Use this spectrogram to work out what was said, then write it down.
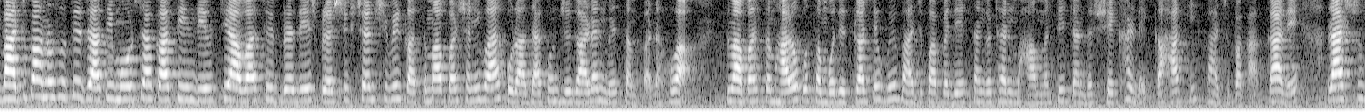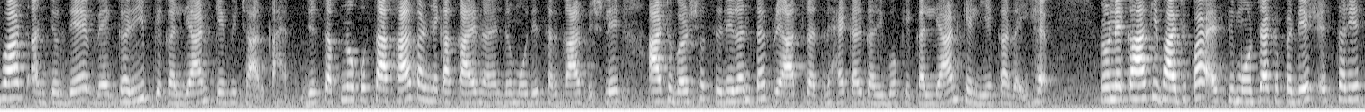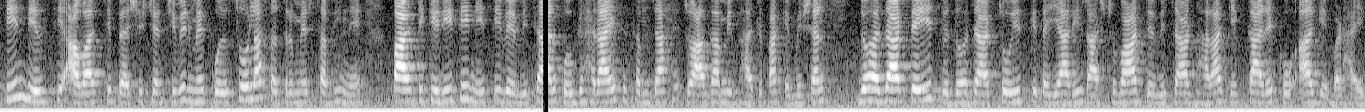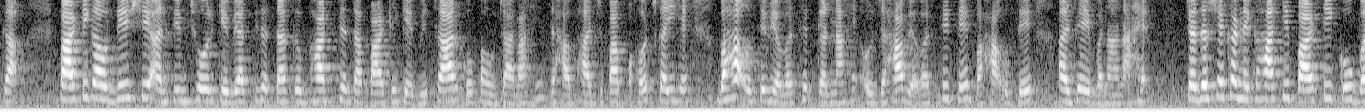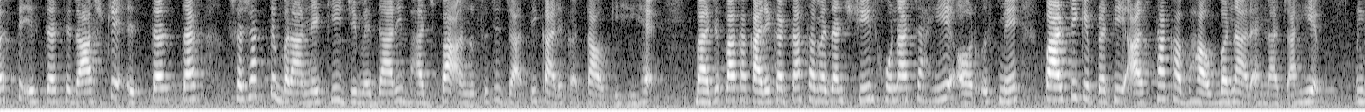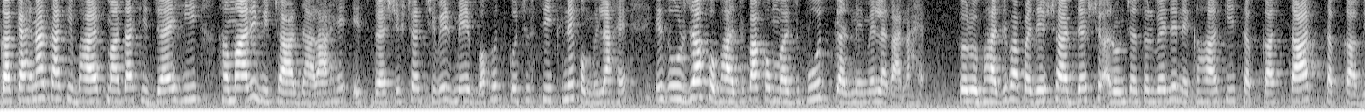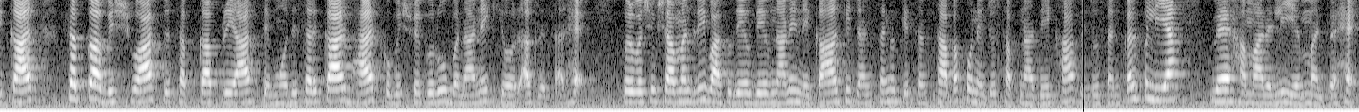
भाजपा अनुसूचित जाति मोर्चा का तीन दिवसीय आवासीय प्रदेश प्रशिक्षण शिविर का समापन शनिवार को राधाकुंज गार्डन में संपन्न हुआ। समापन समारोह को संबोधित करते हुए भाजपा प्रदेश संगठन महामंत्री चंद्रशेखर ने कहा कि भाजपा का कार्य राष्ट्रवाद, अंत्योदय व गरीब के कल्याण के विचार का है, जिस सपनों को साकार करने का कार्य नरेंद्र मोदी सरकार पिछले आठ वर्षो से निरंतर प्रयासरत रहकर गरीबों के कल्याण के लिए कर रही है। उन्होंने कहा कि भाजपा, एससी मोर्चा के प्रदेश स्तरीय तीन दिवसीय आवासीय प्रशिक्षण शिविर में कुल 16 सत्र में सभी ने पार्टी की रीति नीति व विचार को गहराई से समझा है, जो आगामी भाजपा के मिशन 2023 व 2024 की तैयारी, राष्ट्रवाद व विचारधारा के कार्य को आगे बढ़ाएगा। पार्टी का उद्देश्य अंतिम छोर के व्यक्ति तक भारतीय जनता पार्टी के विचार को पहुंचाना है, जहाँ भाजपा पहुँच गई है, वहाँ उसे व्यवस्थित करना है और जहाँ व्यवस्थित है, वहाँ उसे अजय बनाना है। चंद्रशेखर ने कहा कि पार्टी को बस्ती स्तर से राष्ट्रीय स्तर तक सशक्त बनाने की ज़िम्मेदारी भाजपा अनुसूचित जाति कार्यकर्ताओं की ही है। भाजपा का कार्यकर्ता संवेदनशील होना चाहिए और उसमें पार्टी के प्रति आस्था का भाव बना रहना चाहिए। उनका कहना था कि भारत माता की जय ही हमारी विचारधारा है। इस प्रशिक्षण शिविर में बहुत कुछ सीखने को मिला है। इस ऊर्जा को भाजपा को मज़बूत करने में लगाना है। पूर्व भाजपा प्रदेशाध्यक्ष अरुण चतुर्वेदी ने कहा कि सबका साथ, सबका विकास, सबका विश्वास व सबका प्रयास से मोदी सरकार भारत को विश्व गुरु बनाने की ओर अग्रसर है। पूर्व शिक्षा मंत्री वासुदेव देवनानी ने कहा कि जनसंघ के संस्थापकों ने जो सपना देखा वे जो संकल्प लिया, वह हमारे लिए मंत्र है।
